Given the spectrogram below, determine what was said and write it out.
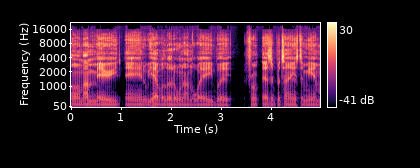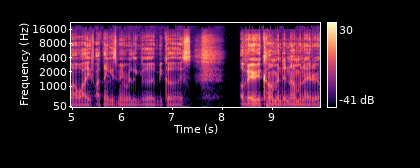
um, I'm married and we have a little one on the way, but from as it pertains to me and my wife, I think it's been really good because a very common denominator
